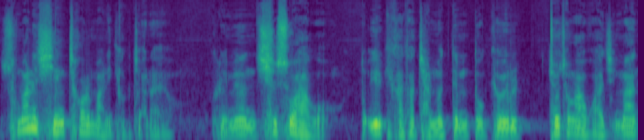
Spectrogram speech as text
수많은 시행착오를 많이 겪잖아요. 그러면 실수하고 또 이렇게 가다 잘못되면 또 교회를 조정하고 하지만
